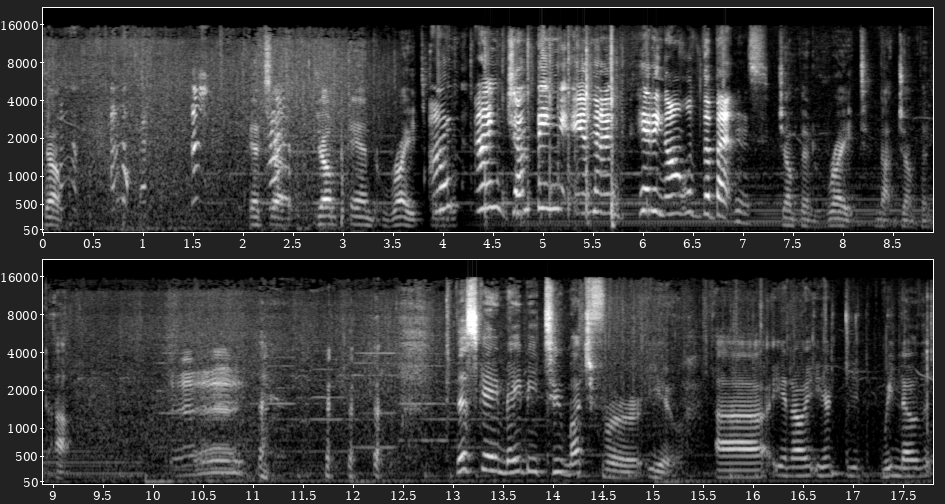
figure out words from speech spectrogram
jump. It's a jump and right. I'm I'm jumping and I'm hitting all of the buttons. Jump and right, not jump and up. this game may be too much for you. Uh, you know, you're, you, we know that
